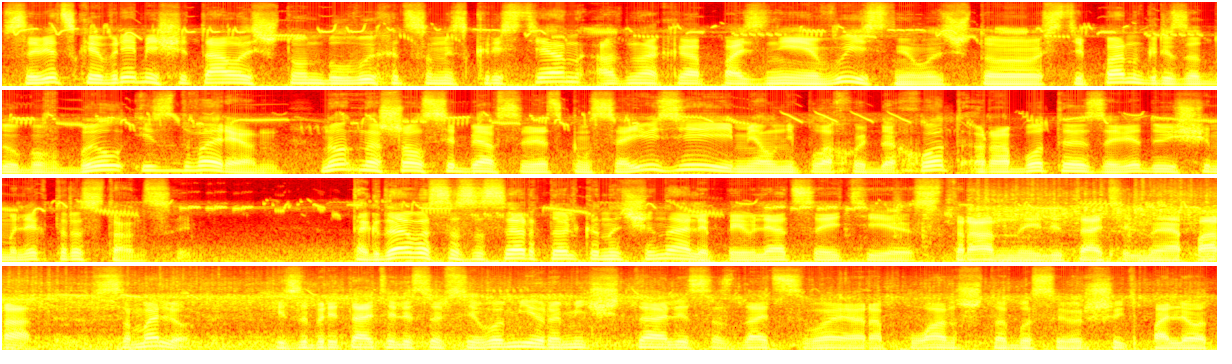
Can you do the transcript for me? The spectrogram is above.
В советское время считалось, что он был выходцем из крестьян, однако позднее выяснилось, что Степан Гризодубов был из дворян, но нашел себя в Советском Союзе и имел неплохой доход, работая заведующим электростанцией. Тогда в СССР только начинали появляться эти странные летательные аппараты, самолеты. Изобретатели со всего мира мечтали создать свой аэроплан, чтобы совершить полет,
